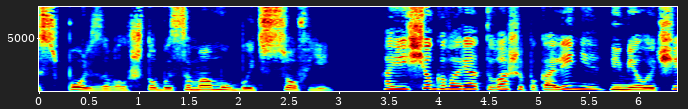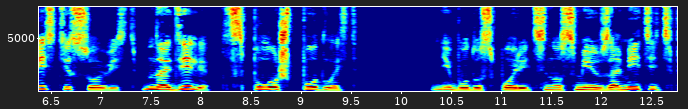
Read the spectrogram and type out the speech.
использовал, чтобы самому быть Софьей. А еще, говорят, ваше поколение имело честь и совесть. На деле сплошь подлость. Не буду спорить, но смею заметить,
